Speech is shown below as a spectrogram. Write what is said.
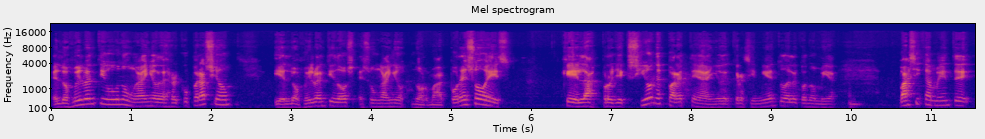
El 2021, un año de recuperación y el 2022 es un año normal. Por eso es que las proyecciones para este año del crecimiento de la economía básicamente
